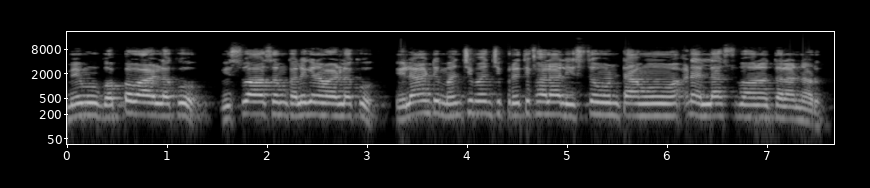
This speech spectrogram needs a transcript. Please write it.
మేము గొప్ప వాళ్ళకు విశ్వాసం కలిగిన వాళ్ళకు ఇలాంటి మంచి మంచి ప్రతిఫలాలు ఇస్తూ ఉంటాము అని అల్లా సుబానోత్తల అన్నాడు.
